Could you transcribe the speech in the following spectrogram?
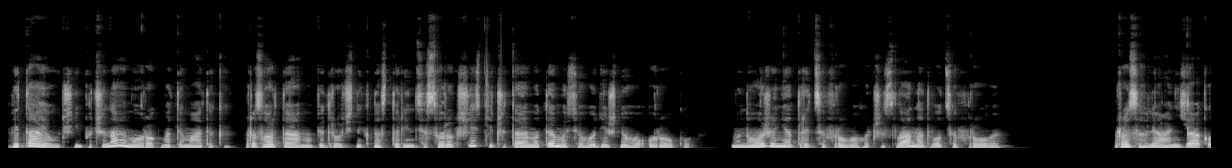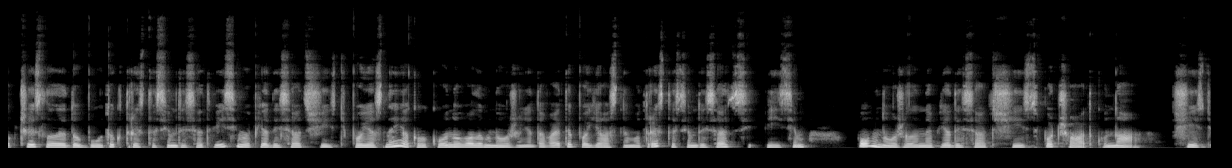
Вітаю учні! Починаємо урок математики. Розгортаємо підручник на сторінці 46 і читаємо тему сьогоднішнього уроку множення трицифрового числа на двоцифрове. Розглянь, як обчислили добуток 378 і 56. Поясни, як виконували множення. Давайте пояснимо. 378 помножили на 56 спочатку на 6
